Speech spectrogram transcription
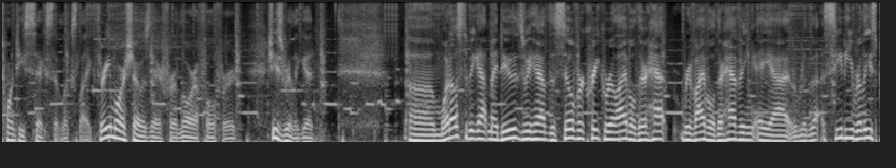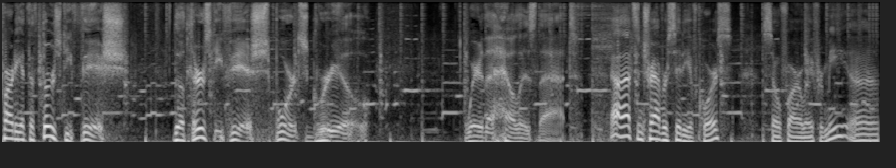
26th, it looks like. Three more shows there for Laura Fulford. She's really good. Um, what else do we got, my dudes? We have the Silver Creek Revival. They're revival. They're having a uh, re- CD release party at the Thirsty Fish. The Thirsty Fish Sports Grill. Where the hell is that? Oh, that's in Traverse City, of course. So far away from me. Uh,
